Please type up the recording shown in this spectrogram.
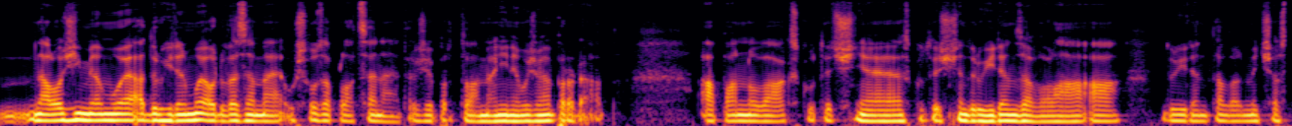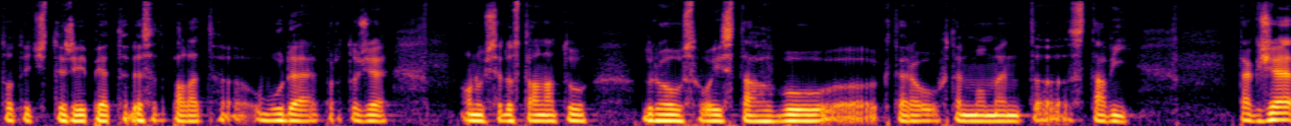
naložíme mu je a druhý den mu je odvezeme, už jsou zaplacené, takže proto vám ani nemůžeme prodat. A pan Novák skutečně, skutečně druhý den zavolá a druhý den tam velmi často ty 4, 5, 10 palet eh, ubude, protože on už se dostal na tu druhou svoji stavbu, eh, kterou v ten moment staví. Takže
